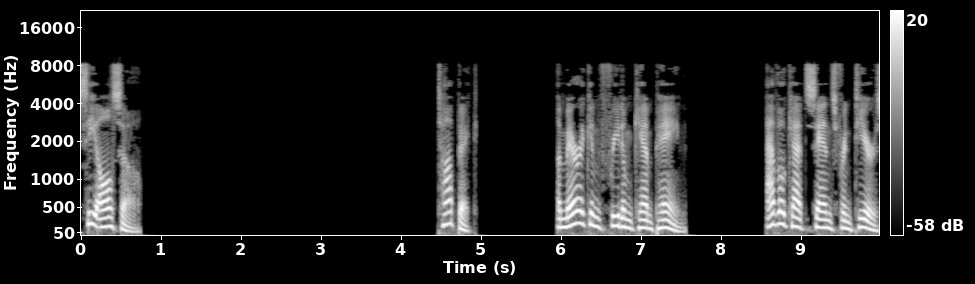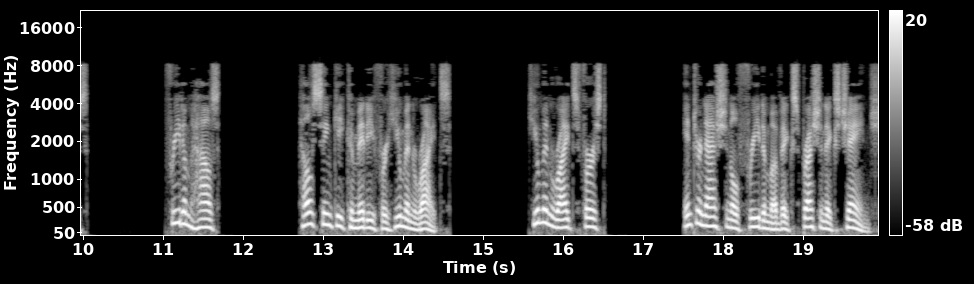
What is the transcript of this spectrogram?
See also American Freedom Campaign Avocats Sans Frontières Freedom House Helsinki Committee for Human Rights Human Rights First International Freedom of Expression Exchange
